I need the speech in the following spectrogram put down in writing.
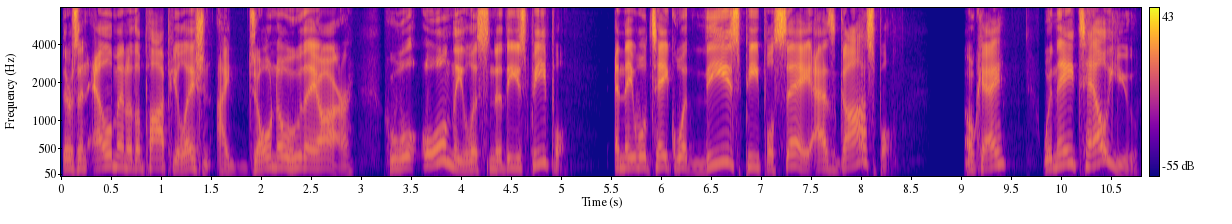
there's an element of the population, I don't know who they are, who will only listen to these people and they will take what these people say as gospel. Okay? When they tell you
